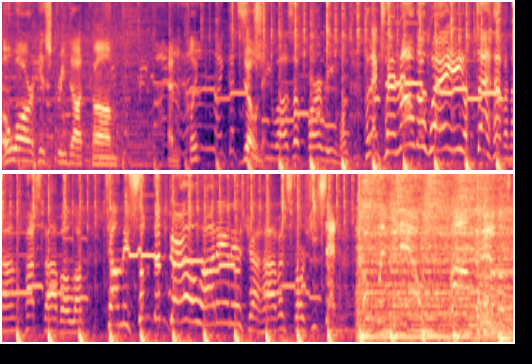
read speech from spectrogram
orhistory.com and click She donate. was a furry one. Legs ran all the way up to heaven and past. Tell me something, girl, what it is you have in store. She said, Come with me now on the devil's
